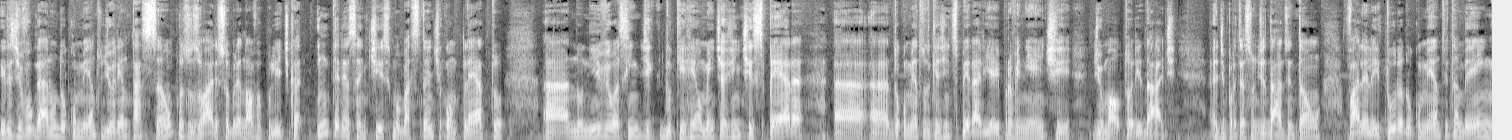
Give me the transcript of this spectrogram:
eles divulgaram um documento de orientação para os usuários sobre a nova política interessantíssimo, bastante completo, uh, no nível assim de, do que realmente a gente espera, uh, uh, documento do que a gente esperaria aí proveniente de uma autoridade. Eh, de proteção de dados. Então, vale a leitura do documento e também,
